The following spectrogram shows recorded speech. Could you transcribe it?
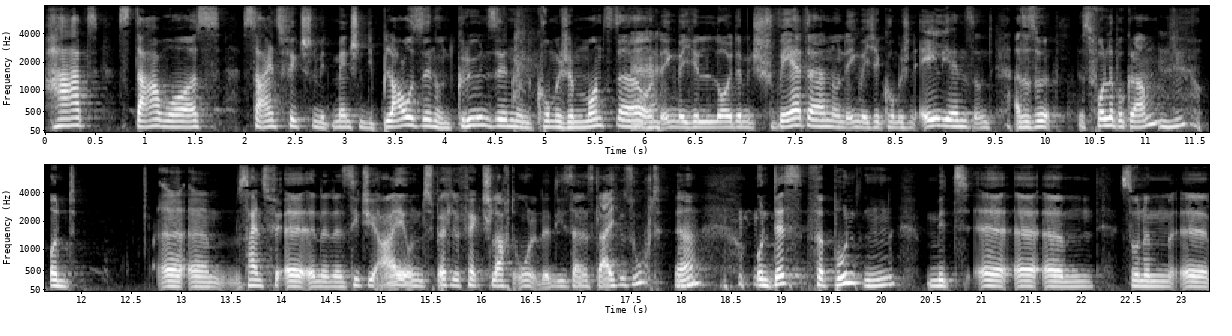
hart Star Wars, Science Fiction mit Menschen, die blau sind und grün sind und komische Monster Ja. und irgendwelche Leute mit Schwertern und irgendwelche komischen Aliens und also so das volle Programm und äh, ähm, Science äh, eine CGI und Special Effect Schlacht ohne- die seinesgleichen sucht ja. Und das verbunden mit äh, äh, ähm, so einem äh,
